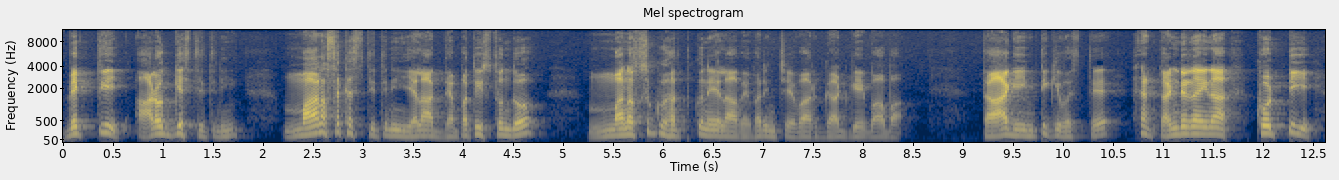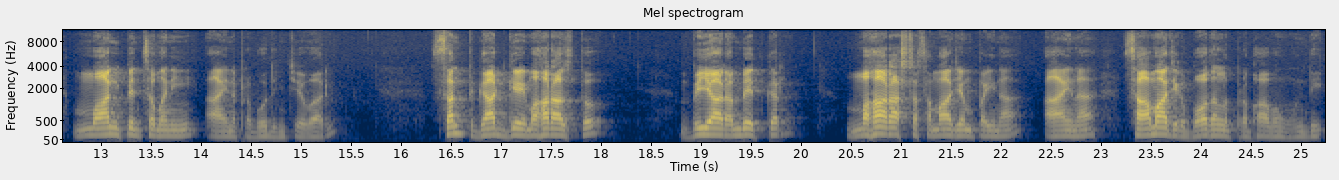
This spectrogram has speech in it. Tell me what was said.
వ్యక్తి ఆరోగ్య స్థితిని మానసిక స్థితిని ఎలా దెబ్బతీస్తుందో మనసుకు హత్తుకునేలా వివరించేవారు గాడ్గే బాబా. తాగి ఇంటికి వస్తే తండ్రినైనా కొట్టి మాన్పించమని ఆయన ప్రబోధించేవారు. సంత్ గాడ్గే మహారాజ్తో బిఆర్ అంబేద్కర్ మహారాష్ట్ర సమాజం పైన ఆయన సామాజిక బోధనల ప్రభావం ఉంది.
